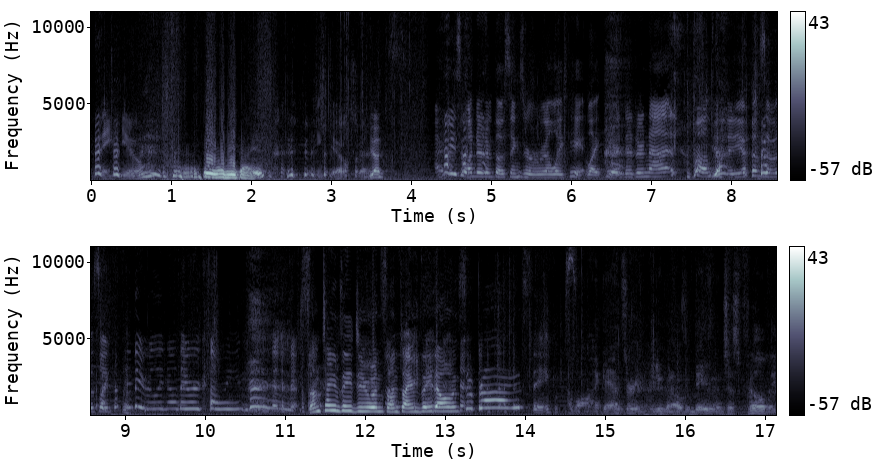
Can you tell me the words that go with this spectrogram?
Thank you. We love you guys. Thank you. Yes. I always wondered if those things are really ca- like candid or not on the videos. I was like, did they really know they were coming? Sometimes they do, and sometimes they don't. Surprise! Thanks. I'm all like answering emails and Damon's just filming.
